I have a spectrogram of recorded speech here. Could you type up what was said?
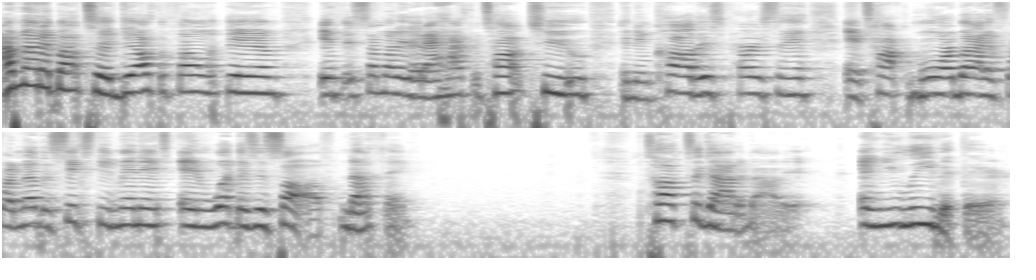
I'm not about to get off the phone with them if it's somebody that I have to talk to and then call this person and talk more about it for another 60 minutes. And what does it solve? Nothing. Talk to God about it and you leave it there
